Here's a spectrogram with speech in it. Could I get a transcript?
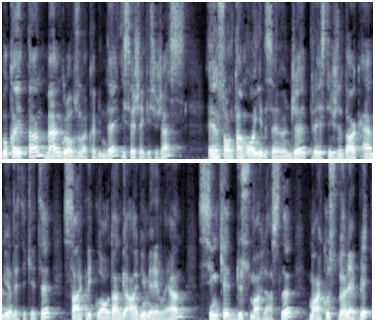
Bu kayıttan Mangroves'un akabinde İsveç'e geçeceğiz. En son tam 17 sene önce prestijli Dark Ambient etiketi Cyclic Law'dan bir albüm yayınlayan Sinke Düs mahlaslı Markus Lönebrink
